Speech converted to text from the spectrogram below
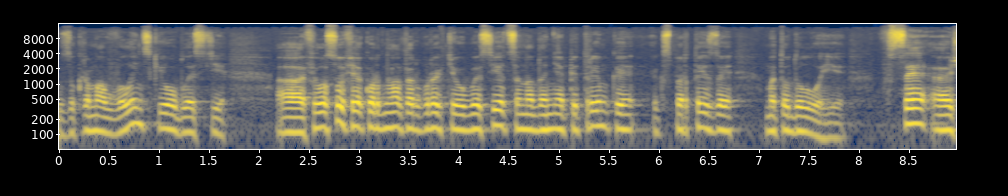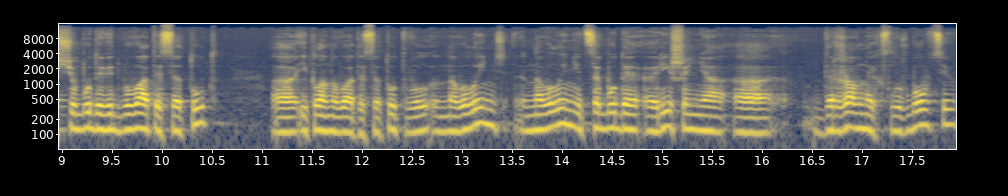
зокрема в Волинській області. Філософія координатора проєктів ОБСЄ – це надання підтримки, експертизи, методології. Все, е, що буде відбуватися тут е, і плануватися тут на Волині, Волині, це буде рішення е, державних службовців,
